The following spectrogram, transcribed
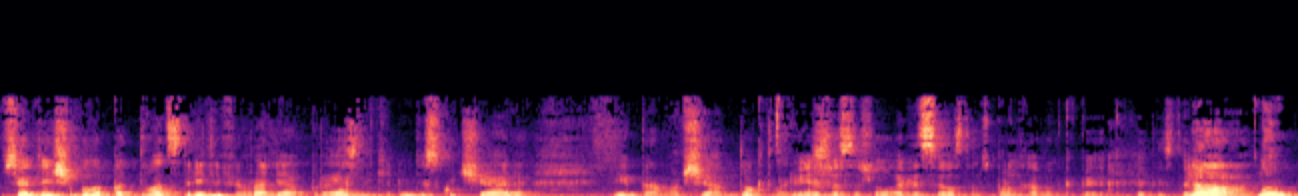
Все это еще было под 23 февраля, праздники, люди скучали. И там вообще адок творился. Я сейчас слышал Aviasales там с Pornhub ом какая-то какая история. Да, ну,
